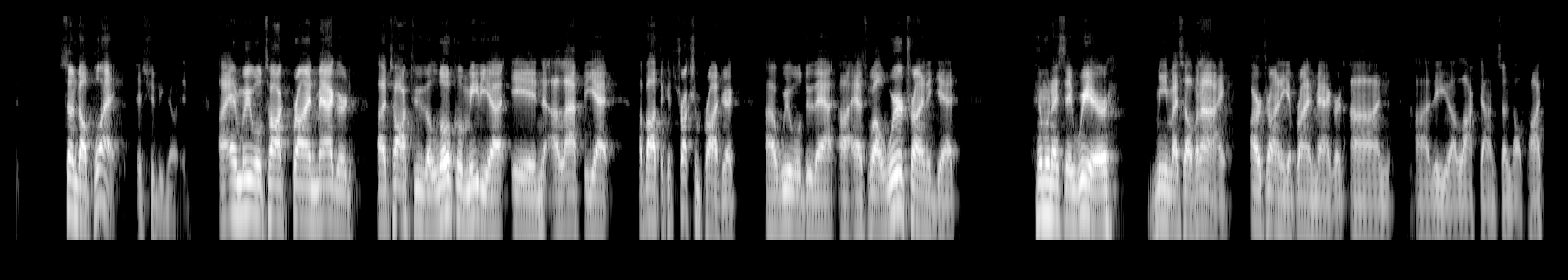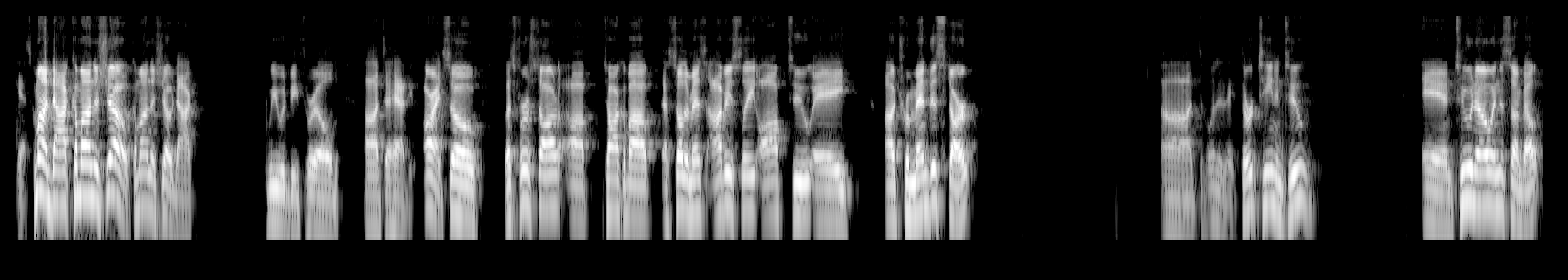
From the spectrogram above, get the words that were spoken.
Sunbelt play. It should be noted, uh, and we will talk. Bryan Maggard uh, talk to the local media in uh, Lafayette about the construction project. Uh, we will do that uh, as well. We're trying to get, and when I say we're, me, myself, and I are trying to get Bryan Maggard on uh, the uh, Locked On Sunbelt podcast. Come on, Doc. Come on the show. Come on the show, Doc. We would be thrilled to have you. All right, so Let's first start uh, talk about uh, Southern Miss. Obviously, off to a, a tremendous start. Uh, what are they? Thirteen and two, and two and zero oh in the Sun Belt.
